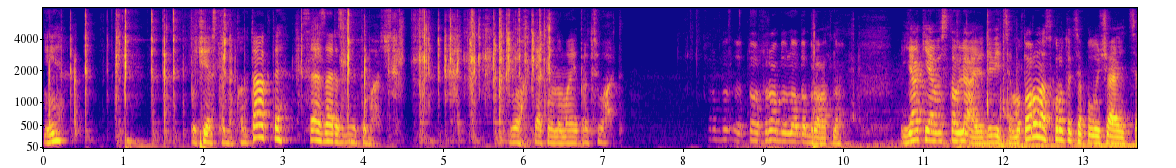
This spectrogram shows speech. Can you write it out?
і почистимо контакти. Все зараз будете бачити. О, як воно має працювати. То зроблено добротно. Як я виставляю, дивіться, мотор у нас крутиться, виходить,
